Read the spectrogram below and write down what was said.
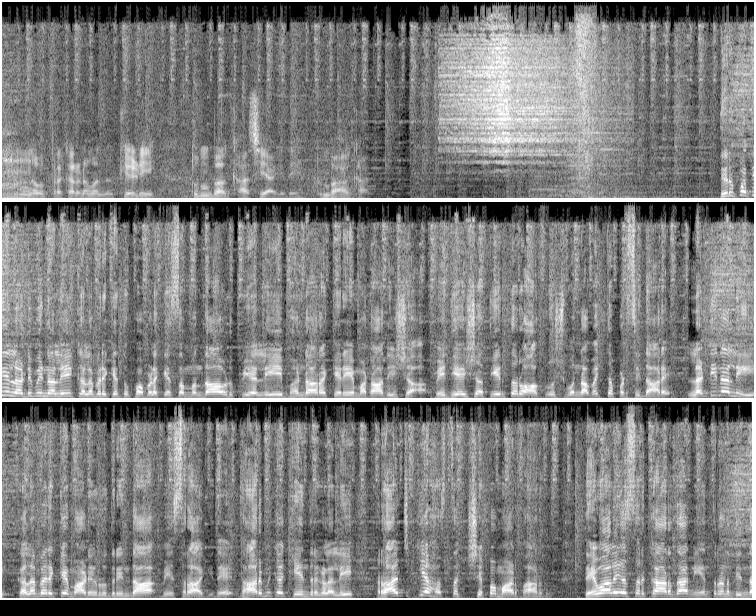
ಪ್ರಕರಣವನ್ನು ಕೇಳಿ ತುಂಬ ಘಾಸಿಯಾಗಿದೆ ತುಂಬ ಆಘಾತ ತಿರುಪತಿ ಲಡುವಿನಲ್ಲಿ ಕಲಬೆರಕೆ ತುಪ್ಪ ಬಳಕೆ ಸಂಬಂಧ ಉಡುಪಿಯಲ್ಲಿ ಭಂಡಾರಕೆರೆ ಮಠಾಧೀಶ ವೇದೇಶ ತೀರ್ಥರು ಆಕ್ರೋಶವನ್ನು ವ್ಯಕ್ತಪಡಿಸಿದ್ದಾರೆ. ಲಡ್ಡಿನಲ್ಲಿ ಕಲಬೆರಕೆ ಮಾಡಿರುವುದರಿಂದ ಬೇಸರ ಆಗಿದೆ. ಧಾರ್ಮಿಕ ಕೇಂದ್ರಗಳಲ್ಲಿ ರಾಜಕೀಯ ಹಸ್ತಕ್ಷೇಪ ಮಾಡಬಾರದು. ದೇವಾಲಯ ಸರ್ಕಾರದ ನಿಯಂತ್ರಣದಿಂದ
